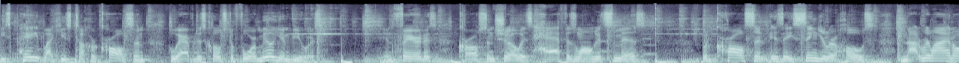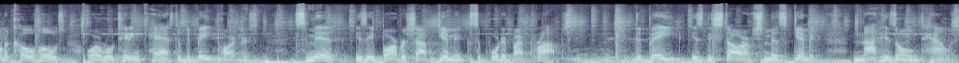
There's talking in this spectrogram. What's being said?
He's paid like he's Tucker Carlson, who averages close to 4 million viewers. In fairness, Carlson's show is half as long as Smith's, but Carlson is a singular host, not relying on a co host or a rotating cast of debate partners. Smith is a barbershop gimmick supported by props. Debate is the star of Smith's gimmick, not his own talent.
